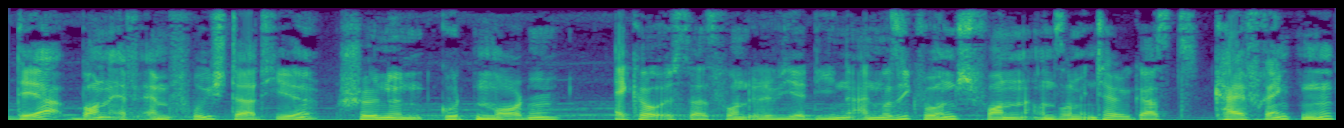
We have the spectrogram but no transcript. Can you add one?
Der Bonn FM Frühstart hier. Schönen guten Morgen. Echo ist das von Olivia Dean. Ein Musikwunsch von unserem Interviewgast Kai Franken,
